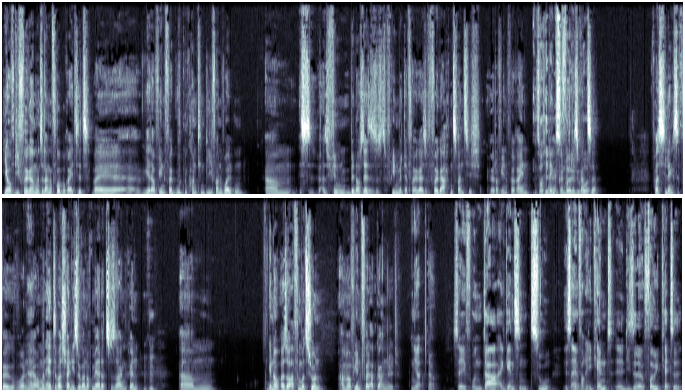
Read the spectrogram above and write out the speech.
ja, auf die Folge haben wir uns so lange vorbereitet, weil äh, wir da auf jeden Fall guten Content liefern wollten. Ähm, ist, also ich find, bin auch sehr, sehr, zufrieden mit der Folge. Also Folge 28, hört auf jeden Fall rein. Ist auch die längste äh, Folge das Ganze. geworden fast die längste Folge geworden, ja. ja. Und man hätte wahrscheinlich sogar noch mehr dazu sagen können. Mhm. Ähm, genau, also Affirmation haben wir auf jeden Fall abgehandelt. Ja. Ja. Safe. Und da ergänzend zu ist einfach, ihr kennt äh, diese Folgekette,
